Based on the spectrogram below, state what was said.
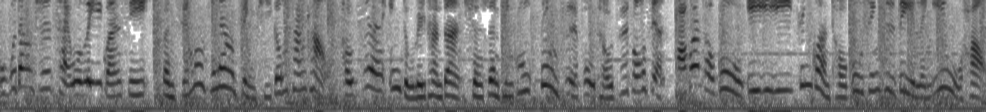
无不当之财务利益关系。本节目资料仅提供参考，投资人应独立判断、审慎评估，并自负投资风险。华冠投顾一一一经管投顾新字第零一五号。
